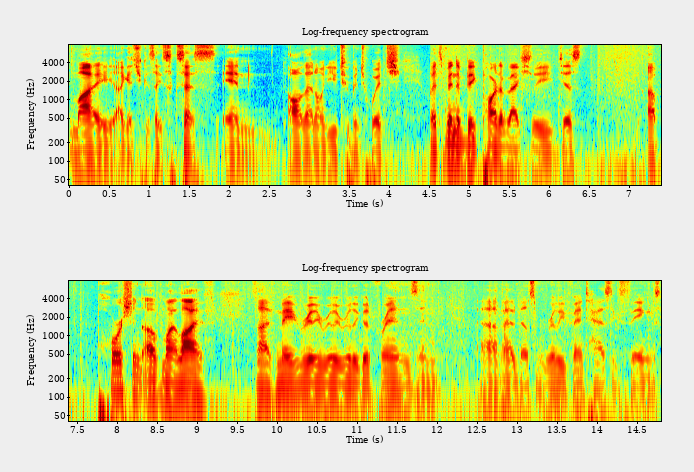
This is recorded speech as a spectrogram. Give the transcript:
my I guess you could say success and all that on YouTube and Twitch but it's been a big part of actually just a portion of my life that I've made really really really good friends and uh, have done some really fantastic things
